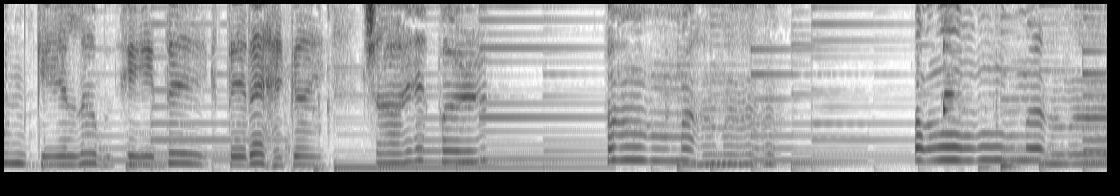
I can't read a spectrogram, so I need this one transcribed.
उनके लब ही देखते रह गए चाय पर। ओ मामा ओ मामा।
